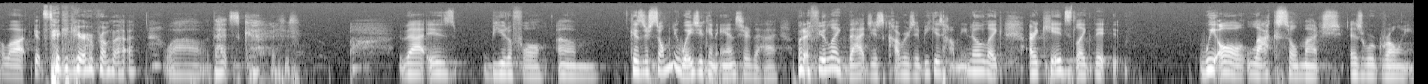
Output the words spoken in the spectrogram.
A lot gets taken care of from that. Wow, that's good. that is beautiful. Um, because there's so many ways you can answer that, but I feel like that just covers it. Because how many know, like, our kids, like, that we all lack so much as we're growing.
